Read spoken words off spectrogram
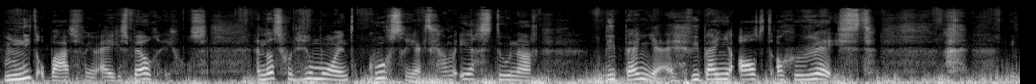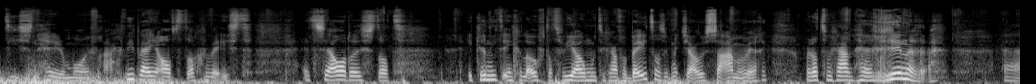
Maar niet op basis van je eigen spelregels. En dat is gewoon heel mooi. In het koerstraject gaan we eerst toe naar wie ben jij? Wie ben je altijd al geweest? Die is een hele mooie vraag. Wie ben je altijd al geweest? Hetzelfde is dat ik er niet in geloof dat we jou moeten gaan verbeteren als ik met jou samenwerk. Maar dat we gaan herinneren. Uh,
